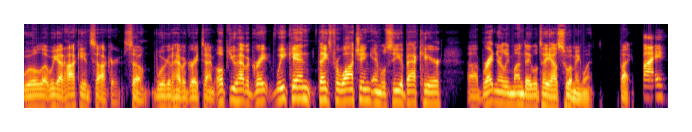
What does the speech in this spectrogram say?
We'll uh, we got hockey and soccer, so we're gonna have a great time. Hope you have a great weekend. Thanks for watching, and we'll see you back here uh, bright and early Monday. We'll tell you how swimming went. Bye. Bye.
